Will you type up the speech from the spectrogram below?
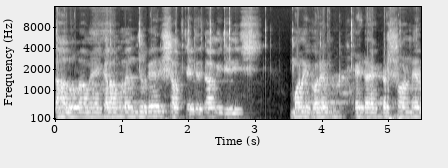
তাহলে উলামায়ে কারাম হলেন যুগের সবচেয়ে দামি জিনিস। মনে করেন, এটা একটা স্বর্ণের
